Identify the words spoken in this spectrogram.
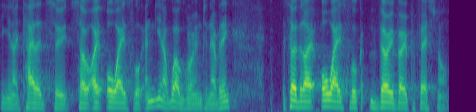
you know, tailored suit. So I always look, and you know, well groomed and everything, so that I always look very, very professional.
